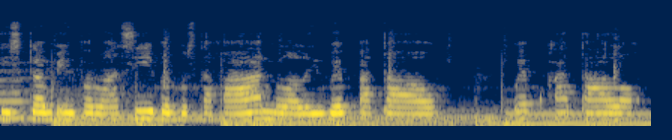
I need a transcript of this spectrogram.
sistem informasi perpustakaan melalui web atau web katalog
